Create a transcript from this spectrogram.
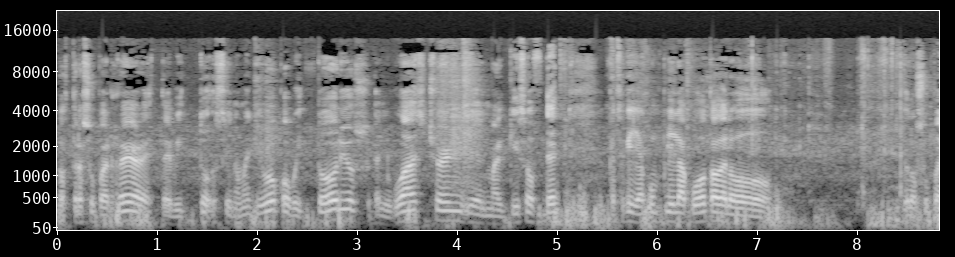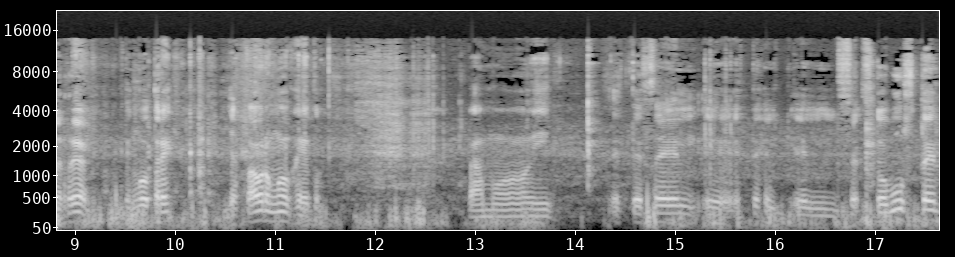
los tres super rare. Este, si no me equivoco, Victorious, el Watcher y el Marquis of Death. Así que ya cumplí la cuota de los de los super rare. Tengo tres. Ya está ahora un objeto. Vamos y este es el, eh, este es el, sexto booster.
